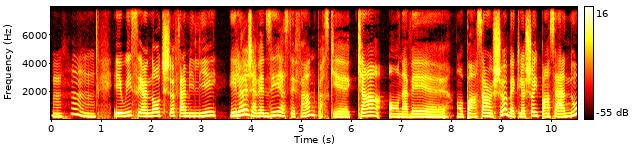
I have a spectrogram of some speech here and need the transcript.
Mhm. Et oui, c'est un autre chat familier. Et là, j'avais dit à Stéphane, parce que quand on avait, euh, on pensait à un chat, ben que le chat, il pensait à nous.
